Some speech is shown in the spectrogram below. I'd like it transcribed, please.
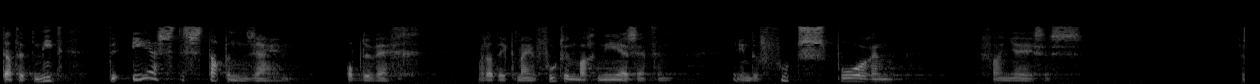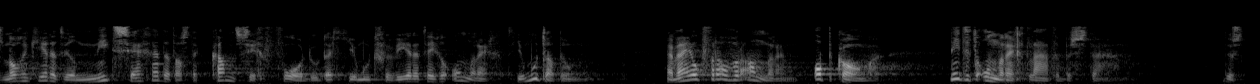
dat het niet de eerste stappen zijn op de weg, maar dat ik mijn voeten mag neerzetten in de voetsporen van Jezus. Dus nog een keer, dat wil niet zeggen dat als de kans zich voordoet, dat je je moet verweren tegen onrecht. Je moet dat doen. En wij ook vooral voor anderen. Opkomen. Niet het onrecht laten bestaan. Dus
